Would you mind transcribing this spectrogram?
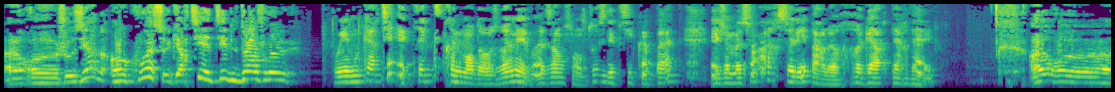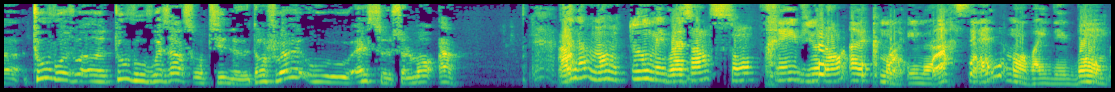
Alors euh, Josiane, en quoi ce quartier est-il dangereux? Oui, mon quartier est extrêmement dangereux, mes voisins sont tous des psychopathes et je me sens harcelée par leur regard pervers. Alors euh, tous, vos, euh, tous vos voisins sont-ils dangereux ou est-ce seulement un? Ah non, non, tous mes voisins sont très violents avec moi. Ils me harcèlent, m'envoient des bombes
